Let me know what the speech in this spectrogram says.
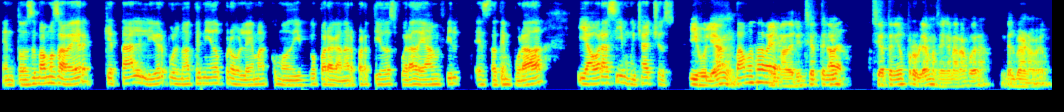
Entonces vamos a ver qué tal. El Liverpool no ha tenido problema, como digo, para ganar partidos fuera de Anfield esta temporada. Y ahora sí, muchachos. Y Julián, vamos a ver. El Madrid sí ha tenido, sí ha tenido problemas en ganar afuera del Bernabéu.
